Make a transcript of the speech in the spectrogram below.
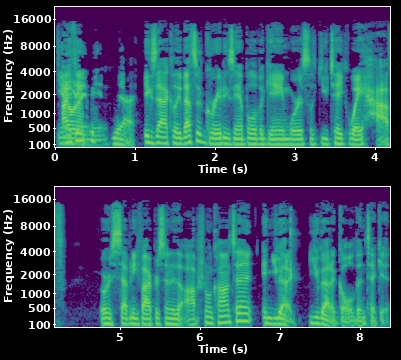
You know I think, what I mean? Yeah, exactly. That's a great example of a game where it's like you take away half or 75% of the optional content and you got a you got a golden ticket.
